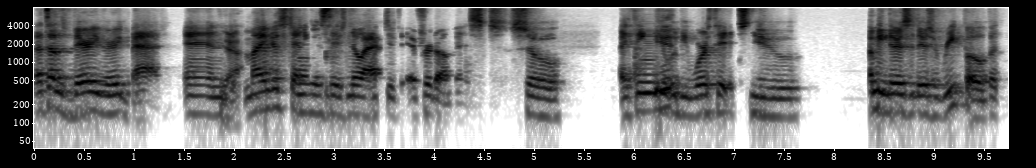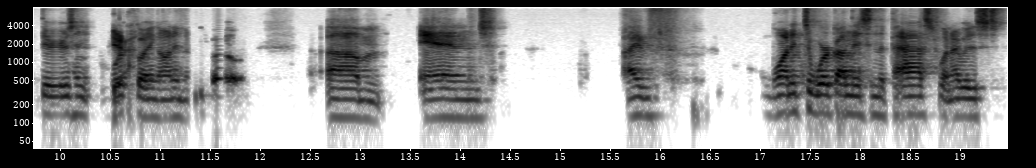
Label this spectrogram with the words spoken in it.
That sounds very, very bad. And Yeah. my understanding is there's no active effort on this. So I think it It- would be worth it to, I mean, there's, there's a repo, but there isn't work Yeah. going on in the repo. Um, and I've wanted to work on this in the past when I was,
